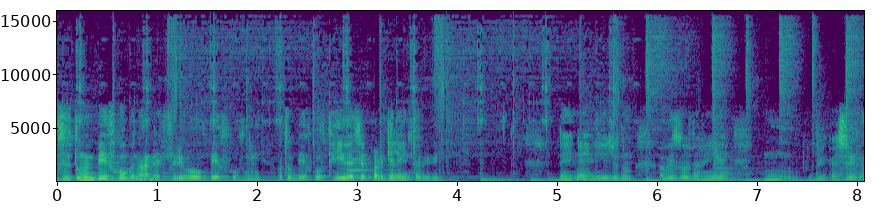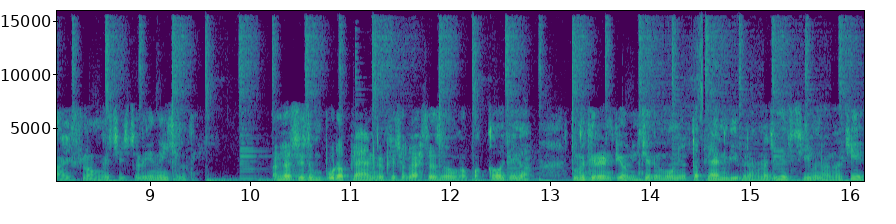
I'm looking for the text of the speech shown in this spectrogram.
सिर्फ़ तुम्हें बेवकूफ़ बना रहे एक्चुअली वो बेवकूफ़ नहीं है। वो तो बेवकूफ़ थे वैसे पढ़ के लेकिन तभी भी। नहीं नहीं ये जो तुम अभी सोचो ना ये हम्म, ऐसे लाइफ लॉन्ग ये चीज़ चली नहीं चलती। अंदर से तुम पूरा प्लान करके चलो ऐसे ऐसे होगा पक्का हो जाएगा। तुम्हें गारंटी होनी चाहिए अगर वो नहीं होता प्लान बी बनाना चाहिए सी बनाना चाहिए।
